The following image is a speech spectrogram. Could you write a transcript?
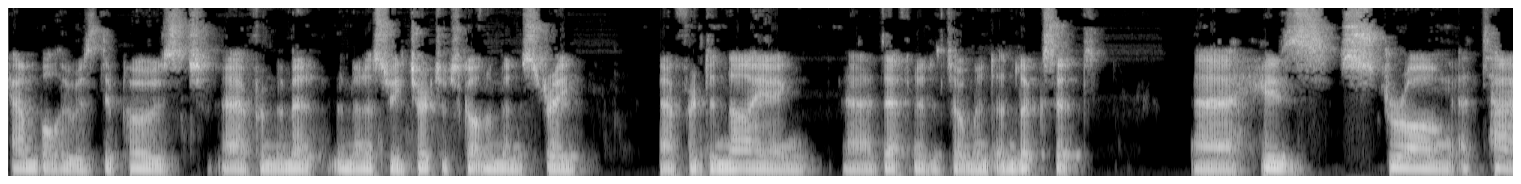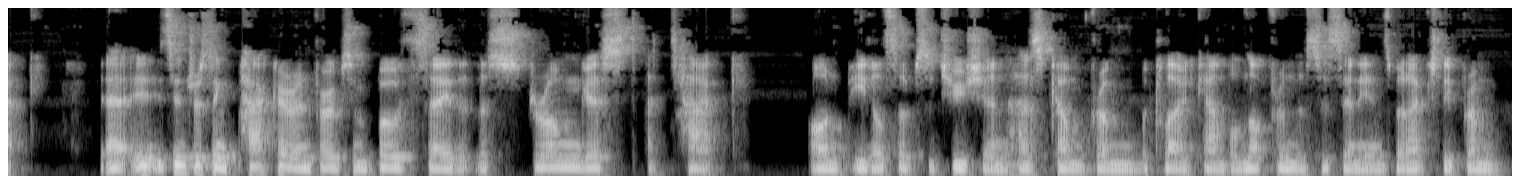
Campbell, who was deposed uh, from the, the, ministry, Church of Scotland ministry, uh, for denying uh, definite atonement, and looks at his strong attack. it's interesting. Packer and Ferguson both say that the strongest attack on penal substitution has come from MacLeod Campbell, not from the Socinians, but actually from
